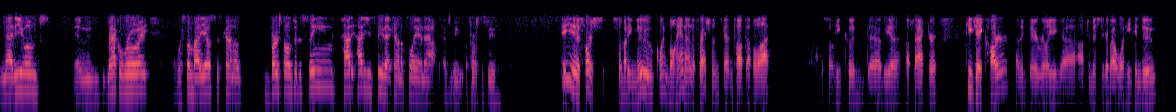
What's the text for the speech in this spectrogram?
Matt Elam's and McElroy. Will somebody else just kind of burst onto the scene? How do how do you see that kind of playing out as we approach the season? Yeah, as far as somebody new, Quinton Bohanna, the freshman's gotten talked up a lot, so he could uh, be a, a factor. T.J. Carter, I think they're really uh, optimistic about what he can do.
